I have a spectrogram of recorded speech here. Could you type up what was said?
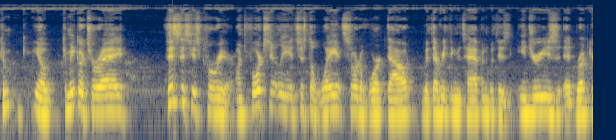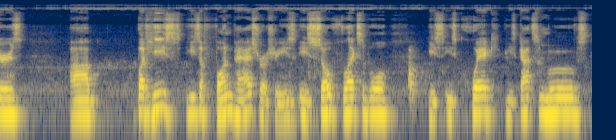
Com- you know, Kemoko Turay, this is his career. Unfortunately, it's just the way it sort of worked out with everything that's happened with his injuries at Rutgers. Um, but he's he's a fun pass rusher. He's he's so flexible. He's he's quick. He's got some moves.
